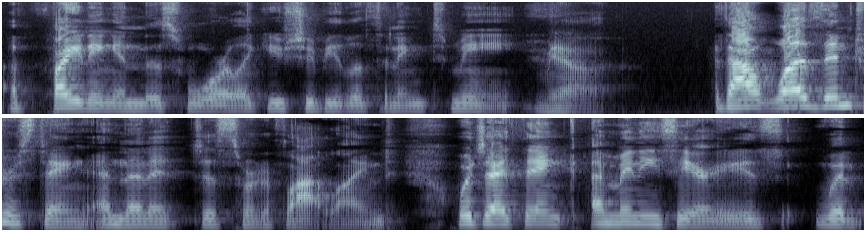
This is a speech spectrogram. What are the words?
of fighting in this war. Like you should be listening to me. Yeah. That was interesting, and then it just sort of flatlined, which I think a mini series would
